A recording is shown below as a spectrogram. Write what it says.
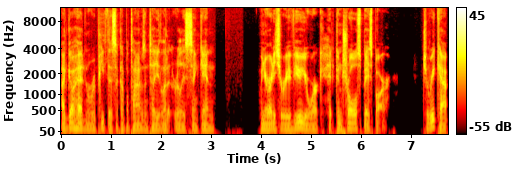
I'd go ahead and repeat this a couple times until you let it really sink in. When you're ready to review your work, hit Control Spacebar. To recap,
